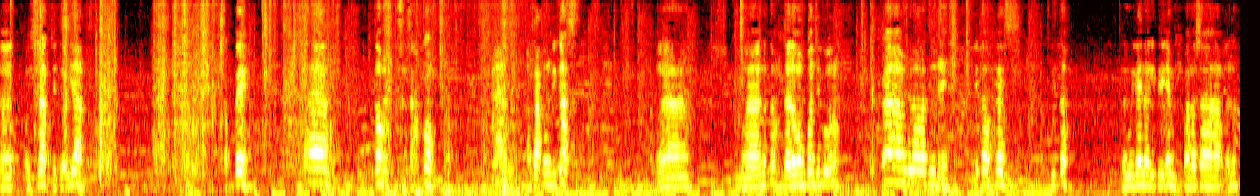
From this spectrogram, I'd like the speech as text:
Uh, may snack, titilya. Kape. Ah, ito, isang sako. Ayan, ang sakong bigas. Mga, mga ano to, dalawang buwan siguro. Ah, salamat hindi. Ito guys, dito. Namigay ng ATM para sa, ano,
